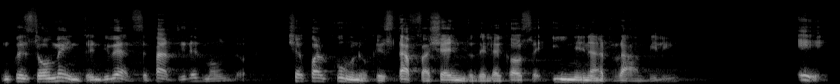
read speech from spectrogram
In questo momento in diverse parti del mondo c'è qualcuno che sta facendo delle cose inenarrabili e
